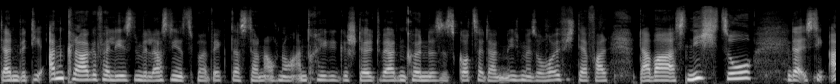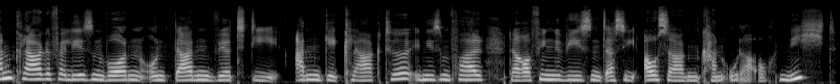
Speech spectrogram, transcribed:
dann wird die Anklage verlesen. Wir lassen jetzt mal weg, dass dann auch noch Anträge gestellt werden können. Das ist Gott sei Dank nicht mehr so häufig der Fall. Da war es nicht so. Da ist die Anklage verlesen gelesen worden und dann wird die Angeklagte in diesem Fall darauf hingewiesen, dass sie aussagen kann oder auch nicht.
